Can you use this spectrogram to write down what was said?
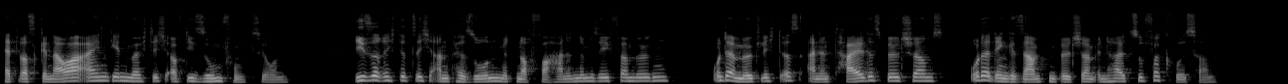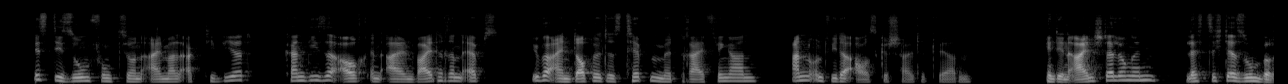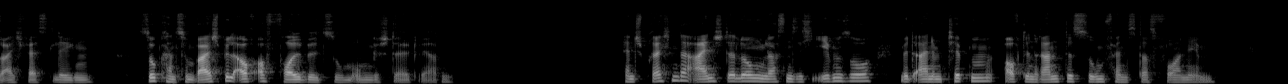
Etwas genauer eingehen möchte ich auf die Zoom-Funktion. Diese richtet sich an Personen mit noch vorhandenem Sehvermögen und ermöglicht es, einen Teil des Bildschirms oder den gesamten Bildschirminhalt zu vergrößern. Ist die Zoom-Funktion einmal aktiviert, kann diese auch in allen weiteren Apps über ein doppeltes Tippen mit drei Fingern an und wieder ausgeschaltet werden. In den Einstellungen lässt sich der Zoom-Bereich festlegen. So kann zum Beispiel auch auf Vollbildzoom umgestellt werden. Entsprechende Einstellungen lassen sich ebenso mit einem Tippen auf den Rand des Zoom-Fensters vornehmen.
